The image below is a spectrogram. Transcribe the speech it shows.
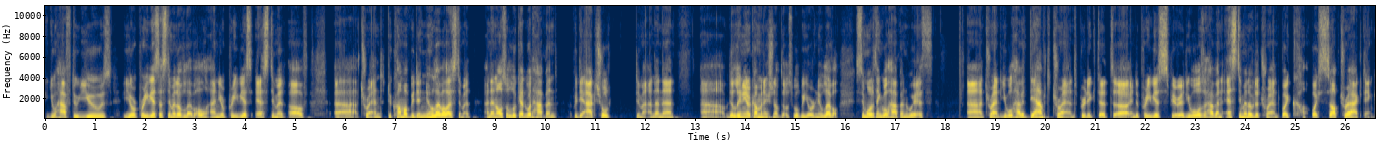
you have to use your previous estimate of level and your previous estimate of uh, trend to come up with a new level estimate, and then also look at what happened with the actual demand, and then uh, the linear combination of those will be your new level. Similar thing will happen with uh, trend. You will have a damped trend predicted uh, in the previous period. You will also have an estimate of the trend by by subtracting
